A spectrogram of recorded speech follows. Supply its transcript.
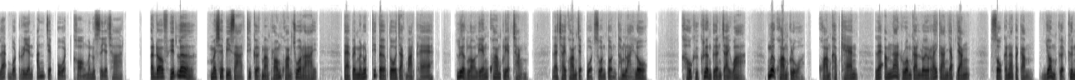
และบทเรียนอันเจ็บปวดของมนุษยชาติ อดอล์ฟฮิตเลอร์ไม่ใช่ปีศาจที่เกิดมาพร้อมความชั่วร้าย แต่เป็นมนุษย์ที่เติบโตจากบาดแผล เลือกหล่อเลี้ยงความเกลียดชัง และใช้ความเจ็บปวดส่วนตนทำลายโลก เขาคือเครื่องเตือนใจว่า เมื่อความกลัว ความคับแค้น และอำนาจรวมกันโดยไร้การยับยั้ง โศกนาฏกรรม ย่อมเกิดขึ้น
